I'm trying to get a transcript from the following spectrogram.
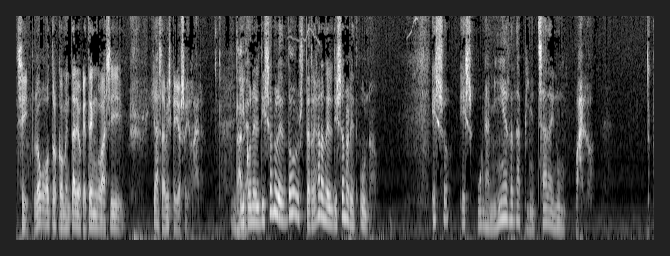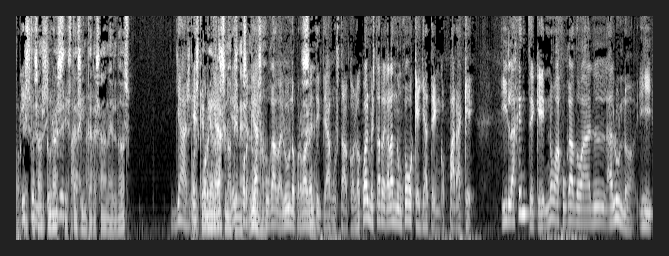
sí. Luego otro comentario que tengo así... Ya sabéis que yo soy raro. Dale. Y con el Dishonored 2 te regalan el Dishonored 1. Eso es una mierda pinchada en un palo. Porque a estas no alturas, si estás interesado en el 2, Ya, ¿Por es qué porque, mierdas has, no es tienes porque el has jugado el 1 probablemente Sí. y te ha gustado. Con lo cual me estás regalando un juego que ya tengo. ¿Para qué? Y la gente que no ha jugado al, al 1 y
